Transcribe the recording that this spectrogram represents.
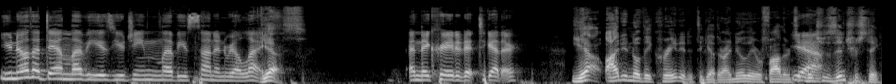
You know that Dan Levy is Eugene Levy's son in real life. Yes and they created it together. Yeah, I didn't know they created it together. I know they were father and son, Yeah. which is interesting.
